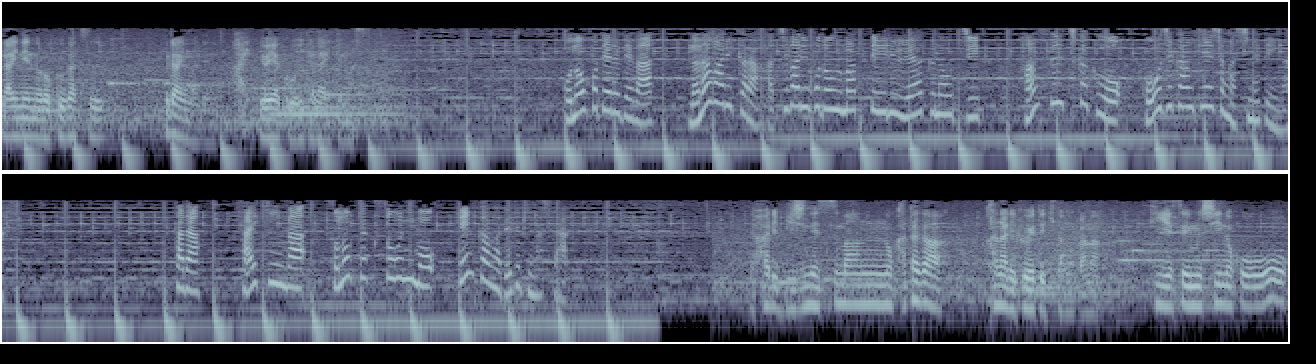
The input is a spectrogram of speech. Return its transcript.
来年の6月ぐらいまでの、はい、予約をいただいてます。このホテルでは7割から8割ほど埋まっている予約のうち半数近くを工事関係者が占めています。ただ最近はその客層にも変化が出てきました。やはりビジネスマンの方がかなり増えてきたのかな。TSMC の方を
